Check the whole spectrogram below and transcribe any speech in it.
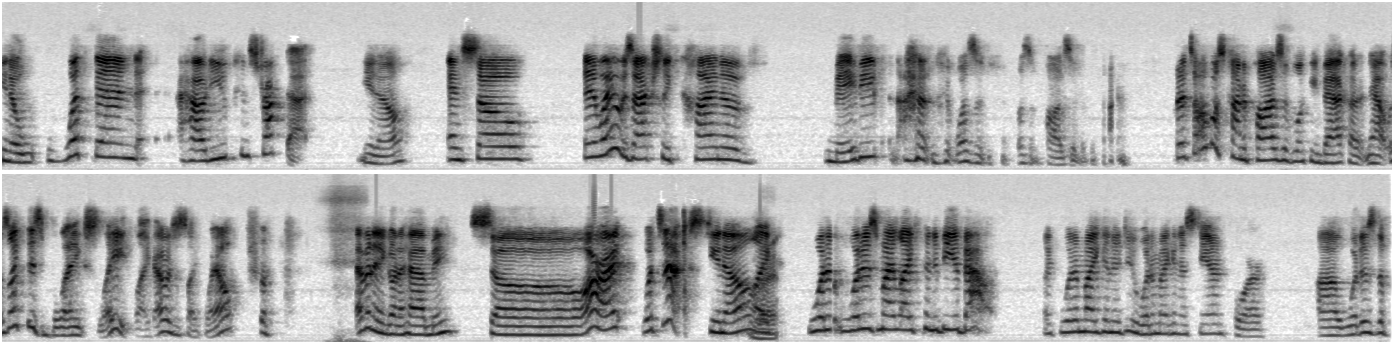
you know, what then, how do you construct that, you know? And so, in a way, it was actually kind of maybe, it wasn't, it wasn't positive at the time, but it's almost kind of positive looking back on it now. It was like this blank slate. Like, I was just like, well, heaven ain't gonna have me. So all right, what's next? You know, like right. what what is my life gonna be about? Like what am I gonna do? What am I gonna stand for? Uh, what is the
